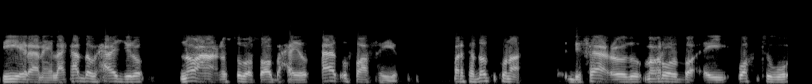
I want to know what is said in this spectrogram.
sii yaraanaya lakiin hadda waxaa jiro noocan cusub oo soo baxayo aad u faafayo. Marka dadkuna difaacoodu mar walba ay waktigu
